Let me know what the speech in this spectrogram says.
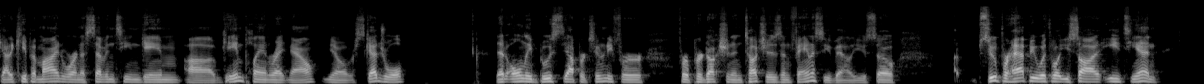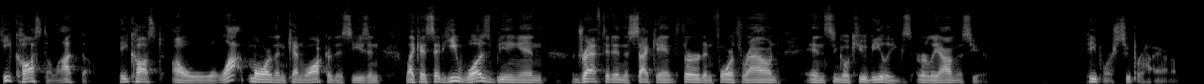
Got to keep in mind we're in a 17 game uh, game plan right now, you know, schedule that only boosts the opportunity for for production and touches and fantasy value. So uh, super happy with what you saw at Etienne. He cost a lot though. He cost a lot more than Ken Walker this season. Like I said, he was being in drafted in the second, third, and fourth round in single QB leagues early on this year. People are super high on him.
